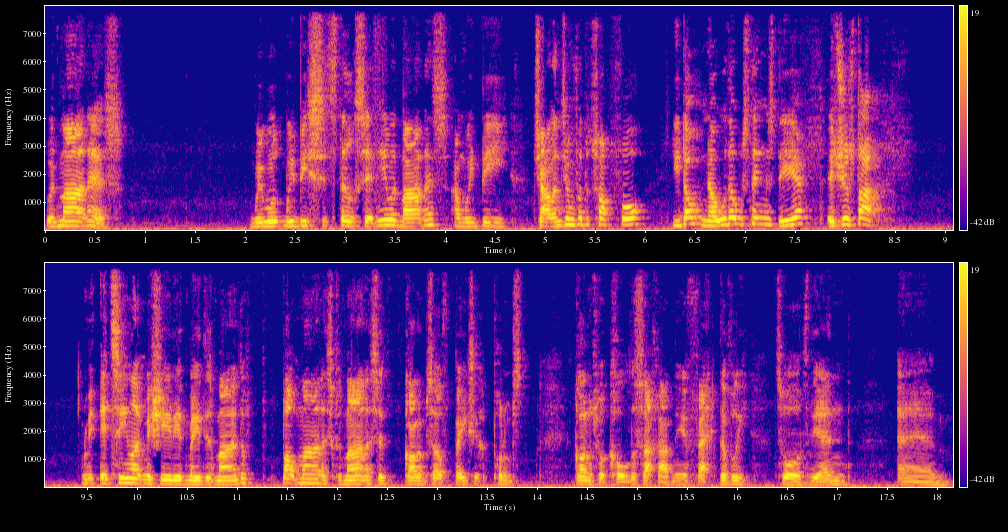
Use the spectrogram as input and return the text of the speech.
with Martinez, we would we'd be still sitting here with Martinez and we'd be challenging for the top four. You don't know those things, do you? It's just that it seemed like Moshiri had made his mind up about Martinez because Martinez had got himself basically put him gone into a cul-de-sac, hadn't he? Effectively towards the end, um,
